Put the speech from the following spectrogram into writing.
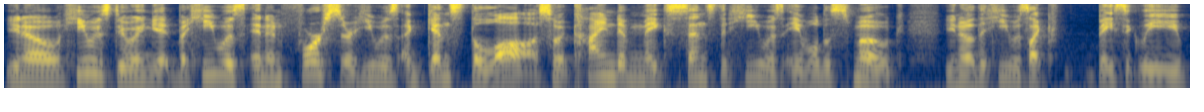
you know he was doing it but he was an enforcer. He was against the law. So it kind of makes sense that he was able to smoke you know that he was like basically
